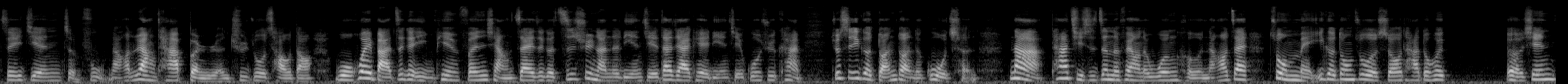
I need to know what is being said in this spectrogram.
这一间整复，然后让他本人去做操刀。我会把这个影片分享在这个资讯栏的连接，大家可以连接过去看，就是一个短短的过程。那他其实真的非常的温和，然后在做每一个动作的时候，他都会呃先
